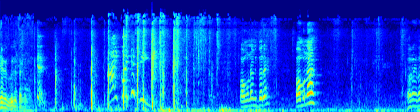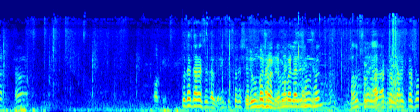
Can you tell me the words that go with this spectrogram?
থেমে ঘুরে থাকো। পাবো না ভিতরে? পাবো না? ওকে কোথায় দাঁড়াচ্ছে দেখো একটু সরে সরে- রিপন ভাই শোনেন রিপন ভাই লাইতে শুনুন শুনুন। মাসুদ সরে আর একটা আরেকটা আসো।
